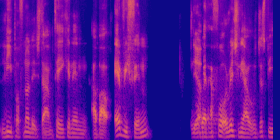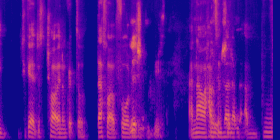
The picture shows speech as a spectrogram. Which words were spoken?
leap of knowledge that I'm taking in about everything. Yeah. When I thought originally I would just be to get just charting on crypto. That's what I thought originally and now I have to learn. A, a,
